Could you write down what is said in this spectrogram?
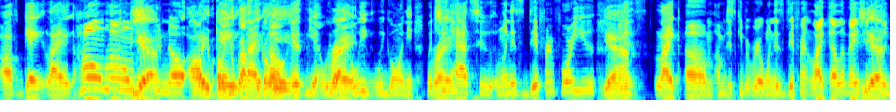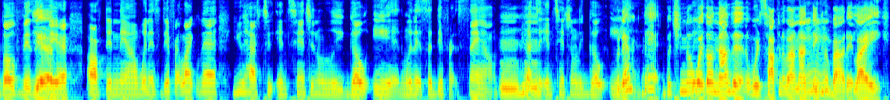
off gate, like home, home. Yeah. you know Oh, off they- oh, gate, you about to like go oh, in. it, yeah, we Right. we we going in. But Right. you have to when it's different for you. Yeah. when it's like um, I'm gonna just keep it real. When it's different, like elevation, because Yeah. we both visit Yeah. there often now. When it's different like that, you have to intentionally go in. When it's a different sound, you have to intentionally go in. Mm-hmm. But that, that but you know what though? Now that we're talking about, not Mm-hmm. thinking about it, like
